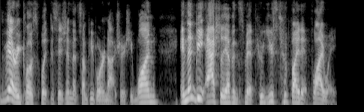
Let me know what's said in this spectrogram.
very close split decision that some people are not sure she won. And then beat Ashley Evans Smith, who used to fight at flyweight.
